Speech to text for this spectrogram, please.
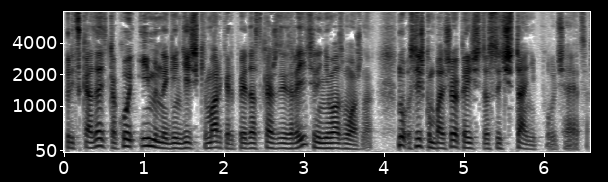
предсказать, какой именно генетический маркер передаст каждый из родителей, невозможно. Ну, слишком большое количество сочетаний получается.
